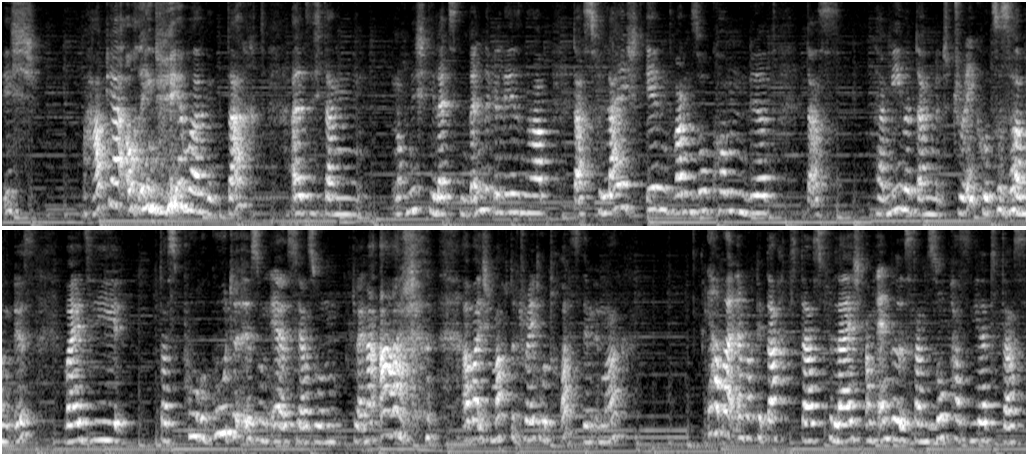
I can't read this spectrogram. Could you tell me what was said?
Ich habe ja auch irgendwie immer gedacht, als ich dann noch nicht die letzten Bände gelesen habe, dass vielleicht irgendwann so kommen wird, dass Hermine dann mit Draco zusammen ist, weil sie das pure Gute ist und er ist ja so ein kleiner Arsch. Aber ich mochte Draco trotzdem immer. Ich habe halt einfach gedacht, dass vielleicht am Ende es dann so passiert, dass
